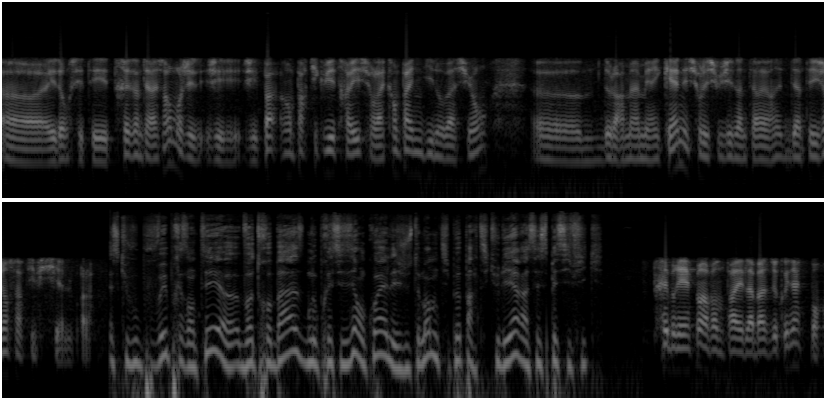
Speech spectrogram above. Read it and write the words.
Euh, et donc c'était très intéressant. Moi, j'ai pas en particulier travaillé sur la campagne d'innovation de l'armée américaine et sur les sujets d'intelligence artificielle. Voilà. Est-ce que vous pouvez présenter votre base, nous préciser en quoi elle est justement un petit peu particulière, assez spécifique? Très brièvement, avant de parler de la base de Cognac, bon,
